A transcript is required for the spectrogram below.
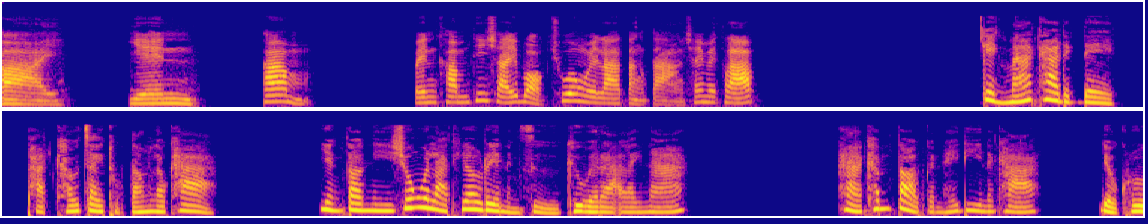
บ่าย เย็น ค่ำ เป็นคำที่ใช้บอกช่วงเวลาต่างๆ ใช่ไหมครับ เก่งมากค่ะเด็กๆ ผัดเข้าใจถูกต้องแล้วค่ะ อย่างตอนนี้ช่วงเวลาที่เราเรียนหนังสือคือเวลาอะไรนะ หาคำตอบกันให้ดีนะคะ เดี๋ยวครู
